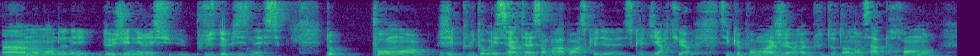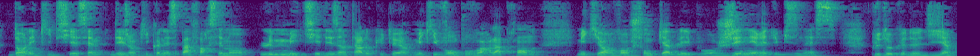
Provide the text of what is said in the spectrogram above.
à un moment donné de générer plus de business. Donc pour moi, j'ai plutôt, et c'est intéressant par rapport à ce que, dit Arthur, c'est que pour moi, j'aurais plutôt tendance à prendre dans l'équipe CSM des gens qui connaissent pas forcément le métier des interlocuteurs, mais qui vont pouvoir l'apprendre, mais qui en revanche sont câblés pour générer du business, plutôt que de dire,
